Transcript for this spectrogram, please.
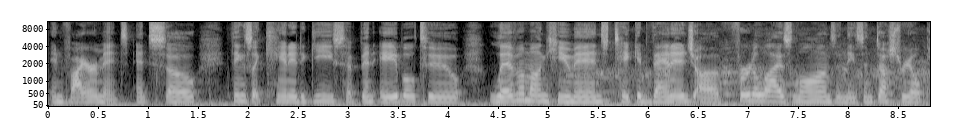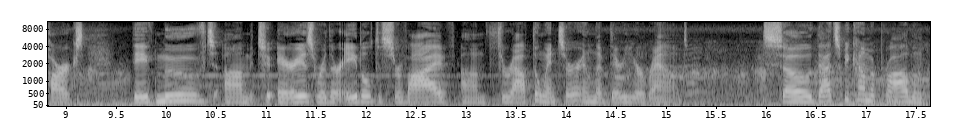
environment. And so things like Canada geese have been able to live among humans, take advantage of fertilized lawns in these industrial parks. They've moved um, to areas where they're able to survive um, throughout the winter and live there year round. So that's become a problem.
